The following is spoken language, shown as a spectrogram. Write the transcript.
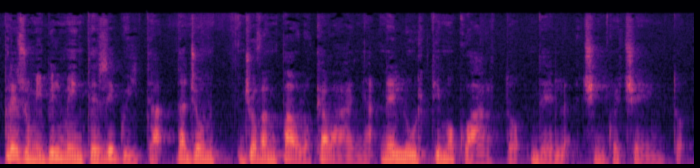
presumibilmente eseguita da Giovan Paolo Cavagna nell'ultimo quarto del Cinquecento.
